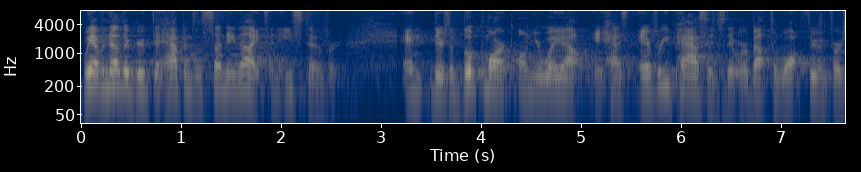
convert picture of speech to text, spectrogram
We have another group that happens on Sunday nights in Eastover. And there's a bookmark on your way out. It has every passage that we're about to walk through in 1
